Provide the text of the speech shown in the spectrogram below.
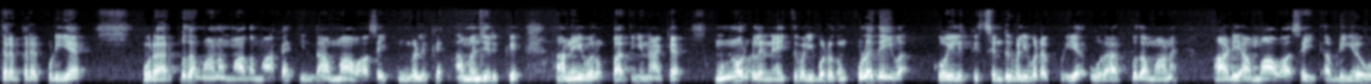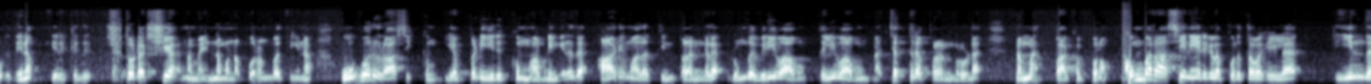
பெற- பெறக்கூடிய ஒரு அற்புதமான மாதமாக இந்த அமாவாசை உங்களுக்கு அமைஞ்சிருக்கு. அனைவரும் பார்த்தீங்கன்னாக்க முன்னோர்களை நினைத்து வழிபடுறதும் குலதெய்வ கோயிலுக்கு சென்று வழிபடக்கூடிய ஒரு அற்புதமான ஆடி அமாவாசை அப்படிங்கிற ஒரு தினம் இருக்குது. தொடர்ச்சியா நம்ம என்ன பண்ண போறோம்னு பார்த்தீங்கன்னா ஒவ்வொரு ராசிக்கும் எப்படி இருக்கும் அப்படிங்கிறத ஆடி மாதத்தின் பலன்களை ரொம்ப விரிவாகவும் தெளிவாகவும் நட்சத்திர பலன்களோட நம்ம பார்க்க போறோம். கும்ப ராசி நேர்களை பொறுத்த வகையில இந்த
